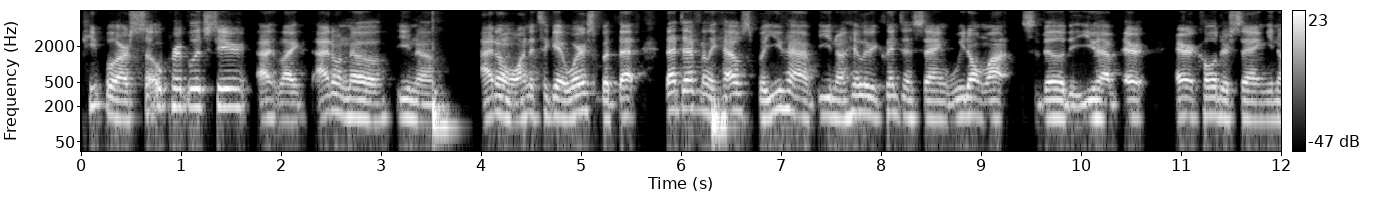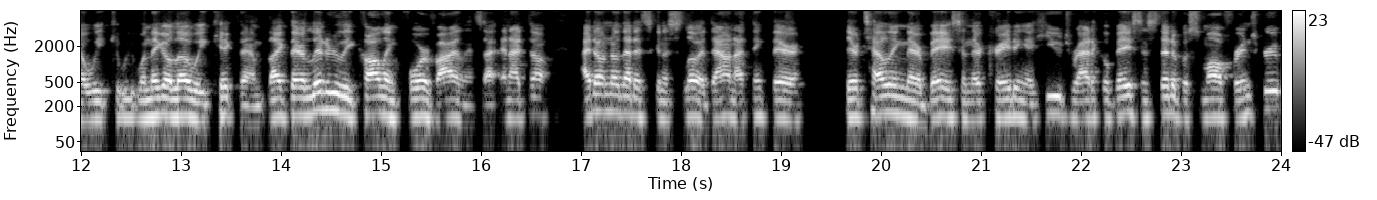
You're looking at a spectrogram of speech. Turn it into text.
people are so privileged here. I like I don't know, you know, I don't want it to get worse, but that that definitely helps. But you have, you know, Hillary Clinton saying we don't want civility. You have Eric, Holder saying, you know, we, we, when they go low, we kick them. Like they're literally calling for violence, and I don't I don't know that it's going to slow it down. I think they're they're telling their base and they're creating a huge radical base instead of a small fringe group.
